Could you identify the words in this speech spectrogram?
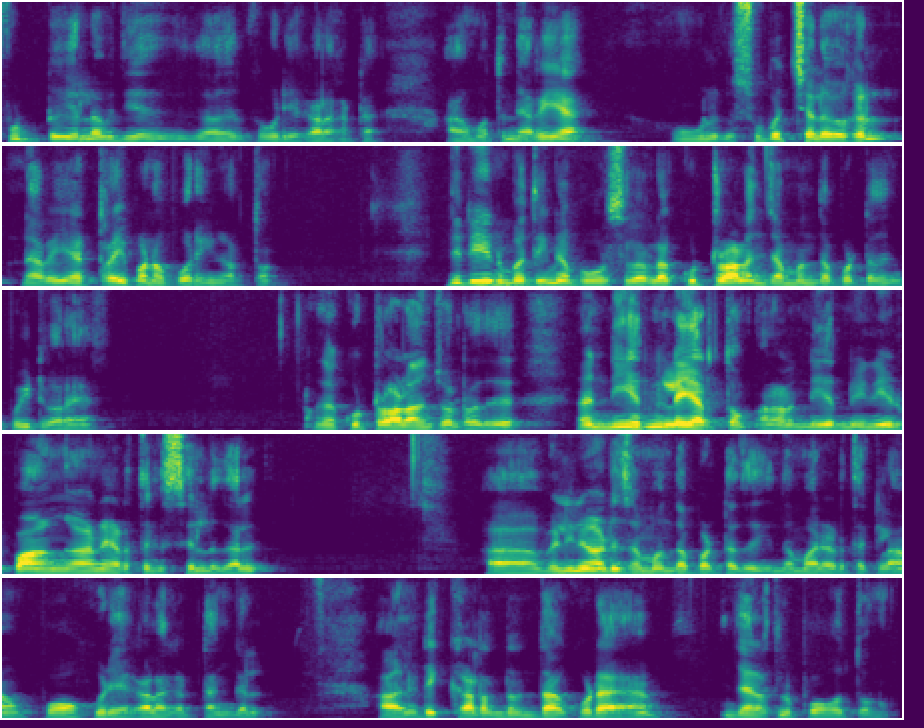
ஃபுட்டு எல்லாம் வித்தியா இதாக இருக்கக்கூடிய காலகட்டம். அது மொத்தம் நிறையா உங்களுக்கு சுப செலவுகள் நிறையா ட்ரை பண்ண போகிறீங்கன்னு அர்த்தம். திடீர்னு பார்த்திங்கன்னா இப்போ ஒரு சிலர்லாம் குற்றாலம் சம்மந்தப்பட்டதுக்கு போயிட்டு வரேன். அதான் குற்றாலம்னு சொல்கிறது நீர்நிலை அர்த்தம். அதனால் நீர் நீர்ப்பாங்கான இடத்துக்கு செல்லுதல். வெளிநாடு சம்மந்தப்பட்டது இந்த மாதிரி இடத்துக்கெலாம் போகக்கூடிய காலகட்டங்கள். ஆல்ரெடி கடன் இருந்தால் கூட இந்த இடத்துல போக தோணும்.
